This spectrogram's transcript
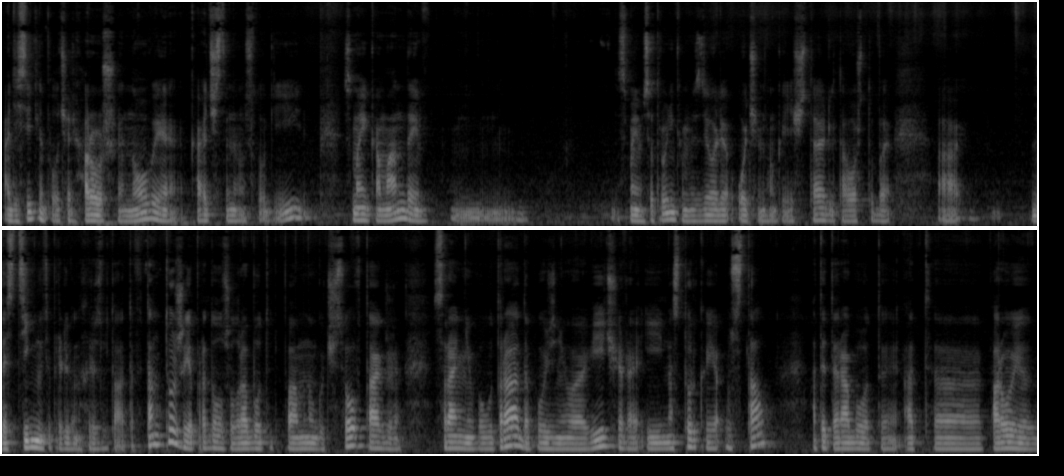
а действительно получать хорошие, новые, качественные услуги. И с моей командой, с моим сотрудником мы сделали очень много, я считаю, для того, чтобы а, достигнуть определенных результатов. Там тоже я продолжил работать по много часов, также с раннего утра до позднего вечера, и настолько я устал, от этой работы, от э, порой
